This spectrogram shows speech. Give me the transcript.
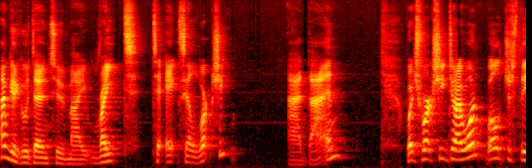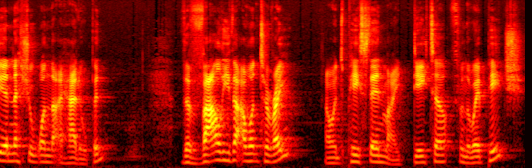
I'm going to go down to my write to Excel worksheet, add that in. Which worksheet do I want? Well, just the initial one that I had open. The value that I want to write, I want to paste in my data from the web page.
